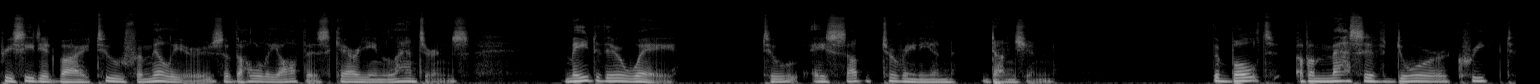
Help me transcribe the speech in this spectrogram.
preceded by two familiars of the Holy Office carrying lanterns, made their way to a subterranean dungeon. The bolt of a massive door creaked,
